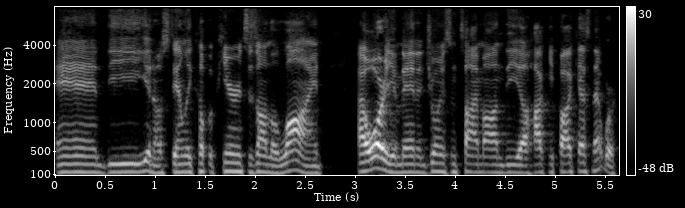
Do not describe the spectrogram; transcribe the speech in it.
and the you know Stanley Cup appearance is on the line. How are you, man? Enjoying some time on the uh, Hockey Podcast Network.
